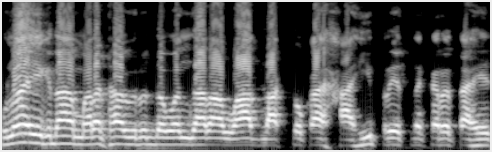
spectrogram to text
पुन्हा एकदा मराठा विरुद्ध वंजारा वाद लागतो काय हाही प्रयत्न करत आहेत.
